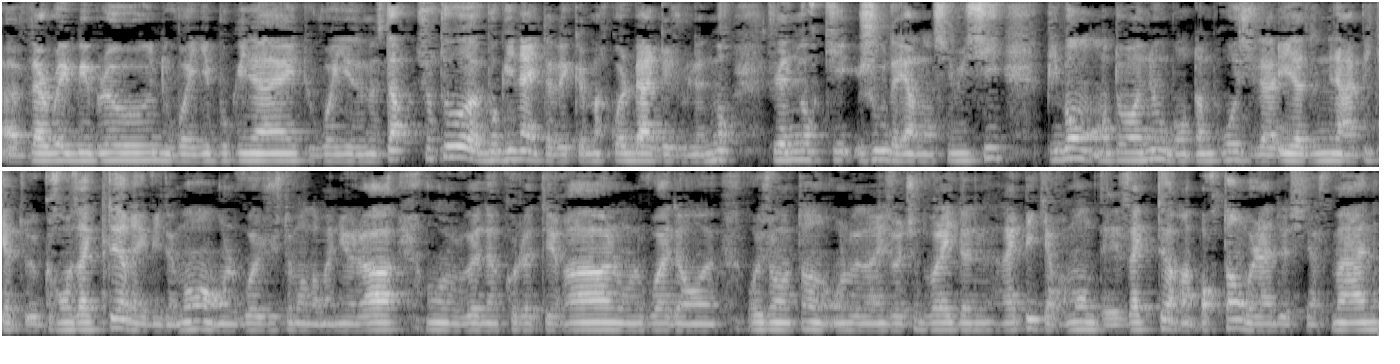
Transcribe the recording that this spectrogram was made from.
euh, Very Big Blood, vous voyez Boogie Night, vous voyez The Master, surtout euh, Boogie Night avec Mark Wahlberg et Julianne Moore, Julianne Moore qui joue d'ailleurs dans celui-ci, puis bon, nous, bon, Tom Cruise, il a, il a donné la réplique à de grands acteurs, évidemment, on le voit justement dans Magnola, on le voit dans Collateral, on le voit dans Horizon on le voit dans voilà, il donne la réplique. À vraiment des acteurs importants, voilà, de Hoffman,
